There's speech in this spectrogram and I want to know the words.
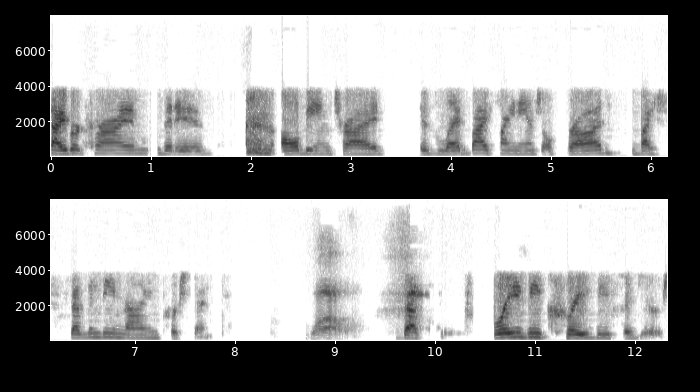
Cybercrime that is all being tried is led by financial fraud by 79%. Wow. That's crazy, crazy figures.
